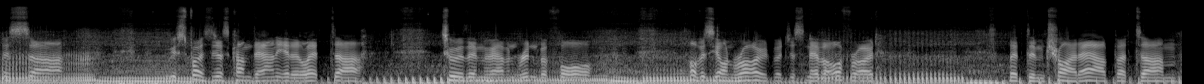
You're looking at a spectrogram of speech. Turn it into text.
This, uh, we are supposed to just come down here to let uh, two of them who haven't ridden before, obviously on road, but just never off road, let them try it out. But um,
